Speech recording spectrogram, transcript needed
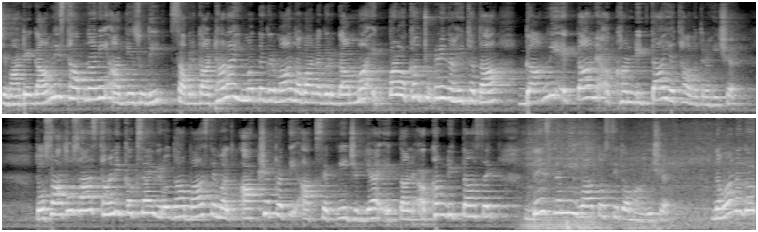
જે માટે ગામની સ્થાપનાની આ દિન સુધી સાબરકાંઠાના હિંમતનગરમાં નવાનગર ગામમાં એક પણ વખત ચૂંટણી નહીં થતાં ગામની એકતા અને અખંડિતતા યથાવત રહી છે. તો સાથોસાથ સ્થાનિક કક્ષાએ વિરોધાભાસ તેમજ આક્ષેપ પ્રતિ આક્ષેપની જગ્યાએ એકતા અને અખંડિતતા સહિત દેશપ્રેમની વાતો અસ્તિત્વમાં આવી છે. નવાનગર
